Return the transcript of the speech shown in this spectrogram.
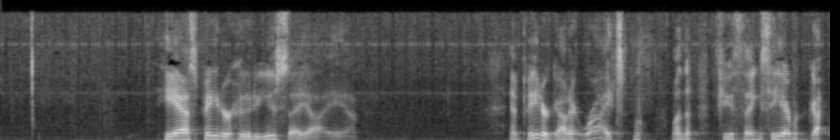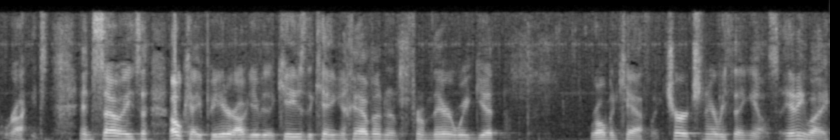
he asked Peter, Who do you say I am? And Peter got it right. One of the few things he ever got right. And so he said, Okay, Peter, I'll give you the keys to the King of Heaven. And from there we get Roman Catholic Church and everything else. Anyway,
